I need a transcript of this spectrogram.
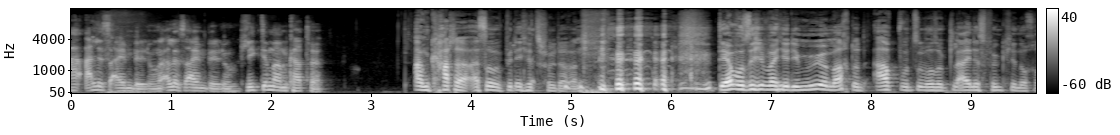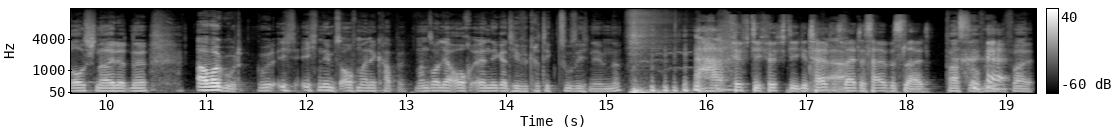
Alles Einbildung, alles Einbildung. Liegt immer am Cutter. Am Cutter, also bin ich jetzt schuld daran. der, wo sich immer hier die Mühe macht und ab und zu mal so ein kleines Fünkchen noch rausschneidet, ne? Aber gut, gut, ich, ich nehme es auf meine Kappe. Man soll ja auch äh, negative Kritik zu sich nehmen, ne? Ah, 50-50. Geteiltes ja. Leid ist halbes Leid. Passt auf jeden Fall.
